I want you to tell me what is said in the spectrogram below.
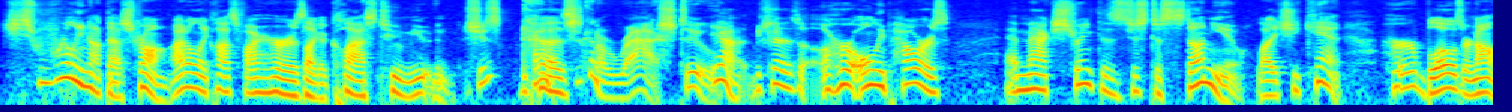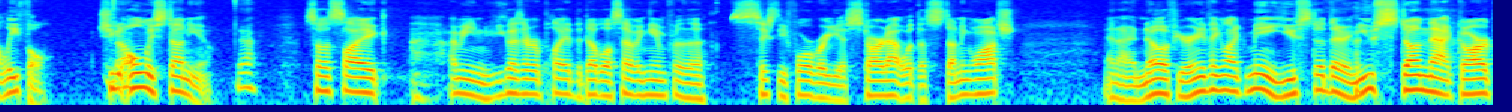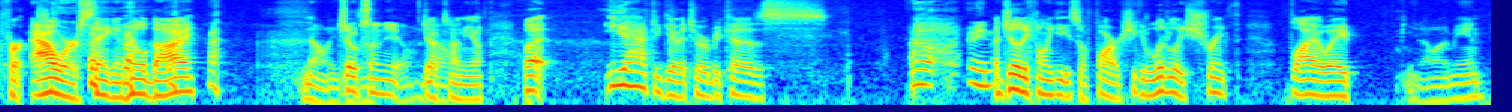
she's really not that strong. I'd only classify her as like a class two mutant. She's because- of she's kind of rash too. Yeah, because her only powers at max strength is just to stun you. Like she can't. Her blows are not lethal. She can only stun you. Yeah. So it's like, I mean, you guys ever played the 007 game for the 64 where you start out with a stunning watch? And I know if you're anything like me, you stood there and you stunned that guard for hours thinking he'll die. No, he Jokes doesn't. on you. Jokes No. on you. But you have to give it to her because I mean, agility can only get you so far. She could literally shrink, fly away. You know what I mean?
